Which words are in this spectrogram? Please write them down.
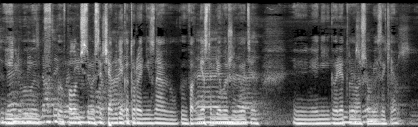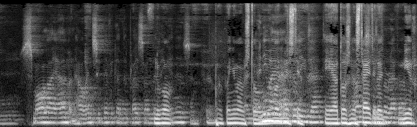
Или вы в, паломничестве мы встречаем людей, которые не знают места, где вы живете, и они не говорят на вашем языке. Любом, мы понимаем, что в любом месте я должен оставить этот мир,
